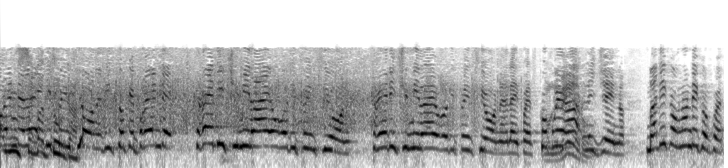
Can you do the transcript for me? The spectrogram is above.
prende lei di battuta. pensione, visto che prende 13.000 euro di pensione. 13.000 euro di pensione lei prende. Scoprirà leggendo. Ma dico, non dico que-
